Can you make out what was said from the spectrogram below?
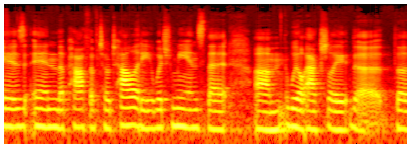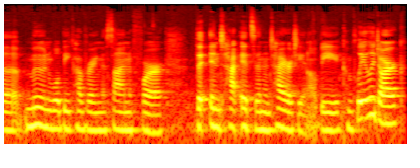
is in the path of totality, which means that um, we'll actually the the moon will be covering the sun for the entire it's an entirety and it'll be completely dark.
